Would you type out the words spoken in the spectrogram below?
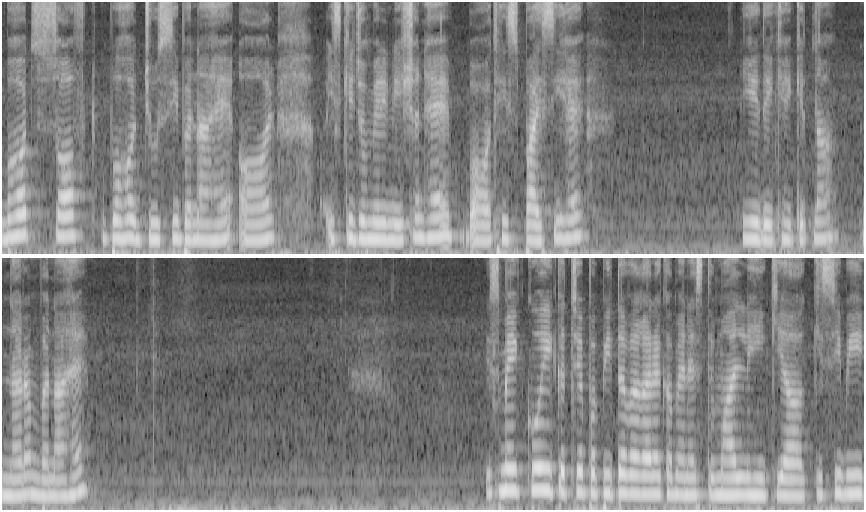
बहुत सॉफ्ट, बहुत जूसी बना है और इसकी जो मेरीनेशन है बहुत ही स्पाइसी है। ये देखें कितना नरम बना है। इसमें कोई कच्चे पपीते वगैरह का मैंने इस्तेमाल नहीं किया, किसी भी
